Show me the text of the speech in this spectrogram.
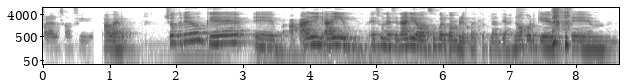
para los anfibios. A ver, Yo creo que eh, hay, hay- es un escenario súper complejo el que planteas, ¿no? Porque em,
